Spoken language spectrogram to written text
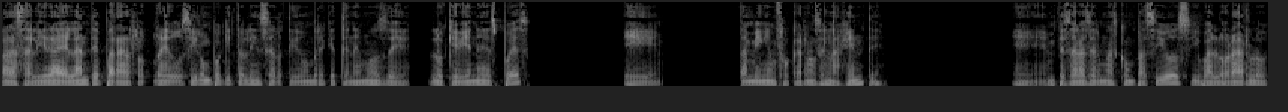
para salir adelante, para re- reducir un poquito la incertidumbre que tenemos de lo que viene después. Eh, también enfocarnos en la gente, eh, empezar a ser más compasivos y valorar lo,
